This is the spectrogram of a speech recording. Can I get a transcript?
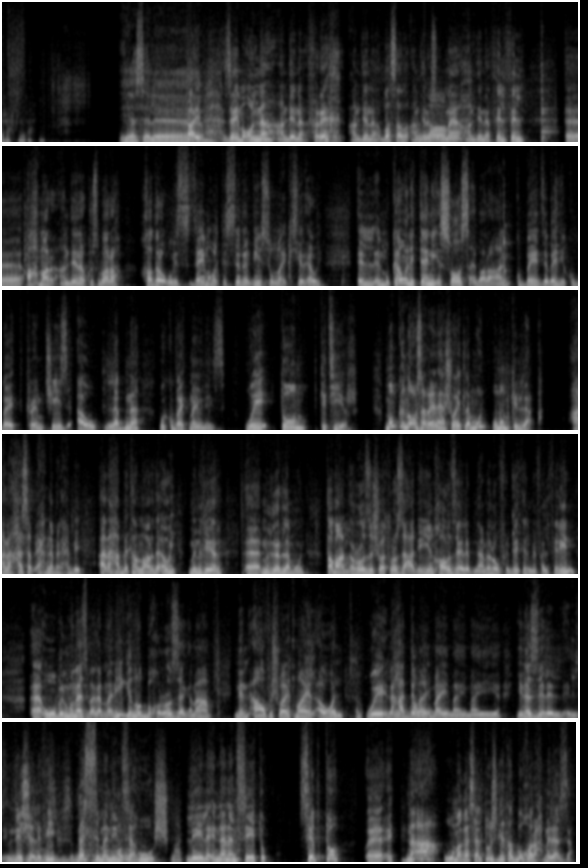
الرحمن الرحيم. يا سلام. طيب زي ما قلنا عندنا فراخ عندنا بصل عندنا. سماء عندنا فلفل آه، أحمر عندنا كزبرة خضراء وزي ما قلت السر في دي سماء كتير قوي. ال- المكون الثاني الصوص عبارة عن كوباية زبادي كوباية كريم تشيز أو لبنة وكوباية مايونيز وتوم كتير. ممكن نعصر عليها شوية ليمون وممكن لأ. على حسب إحنا بنحب إيه أنا حبيتها النهارده قوي من غير آه من غير ليمون. طبعا الرز شوية رز عاديين خالص زي اللي بنعملهم في البيت المفلفلين. آه وبالمناسبة لما نيجي نطبخ الرز يا جماعة ننقعه في شوية مية الأول ولحد ما. ما ما, ما ينزل ال- ال- النشا اللي فيه بس ما ننساهوش. ليه. لأن أنا نسيته. سبته آه اتنقع وما غسلتوش جيت أطبخه راح ملزق.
